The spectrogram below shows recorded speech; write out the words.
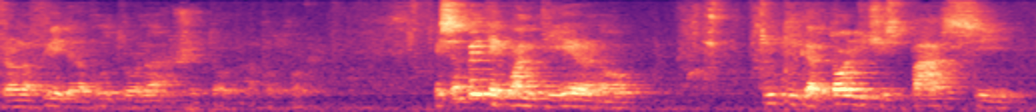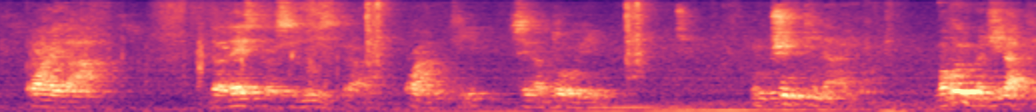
tra la fede e la poltrona, ha scelto la poltrona. E sapete quanti erano tutti i cattolici sparsi qua e là, da destra a sinistra, quanti senatori? Un centinaio. Ma voi immaginate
